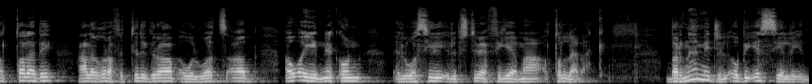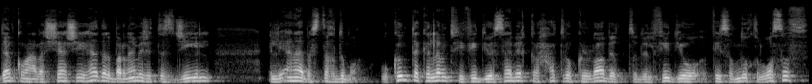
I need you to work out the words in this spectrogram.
الطلبة على غرف التليجرام أو الواتساب أو أيا يكن الوسيلة اللي بتجتمع فيها مع طلابك. برنامج ال OBS اللي قدامكم على الشاشة هذا البرنامج التسجيل اللي أنا بستخدمه. وكنت تكلمت في فيديو سابق رح أترك الرابط للفيديو في صندوق الوصف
